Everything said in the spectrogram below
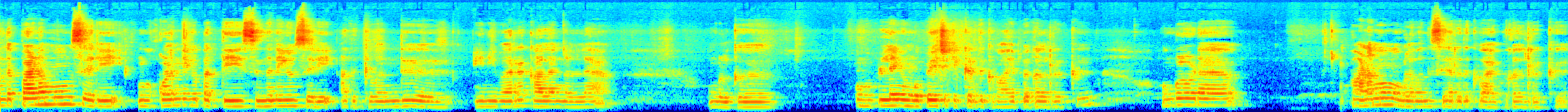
அந்த பணமும் சரி உங்கள் குழந்தைங்க பற்றி சிந்தனையும் சரி அதுக்கு வந்து இனி வர காலங்களில் உங்களுக்கு உங்கள் பிள்ளைங்க உங்கள் பேச்சு கேட்கறதுக்கு வாய்ப்புகள் இருக்குது உங்களோட பணமும் உங்களை வந்து சேர்றதுக்கு வாய்ப்புகள் இருக்குது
